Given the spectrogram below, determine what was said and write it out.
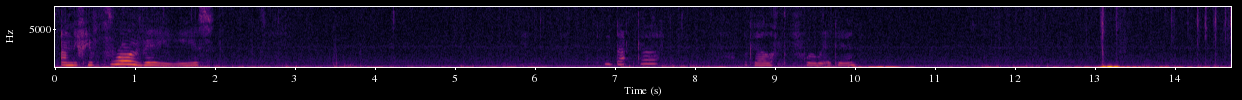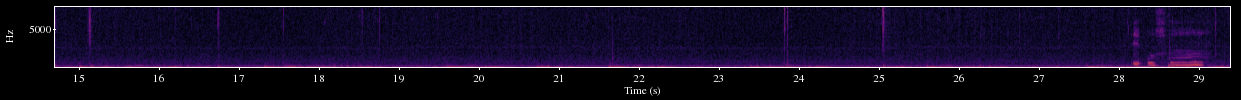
And if you throw these that go? Okay, I'll have to throw it again. Was there.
